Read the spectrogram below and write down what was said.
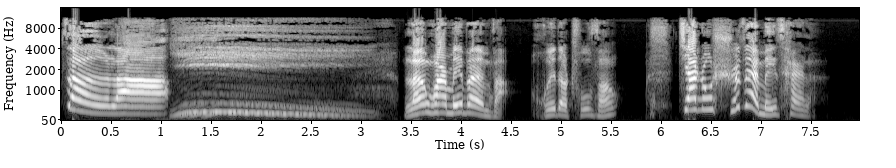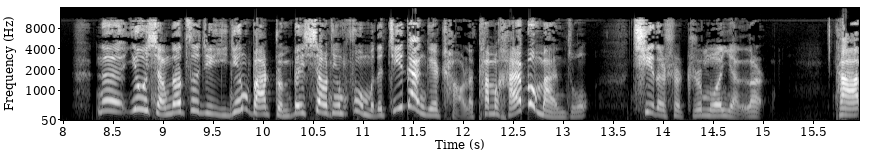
走了。咦，兰花没办法，回到厨房，家中实在没菜了。那又想到自己已经把准备孝敬父母的鸡蛋给炒了，他们还不满足，气的是直抹眼泪他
